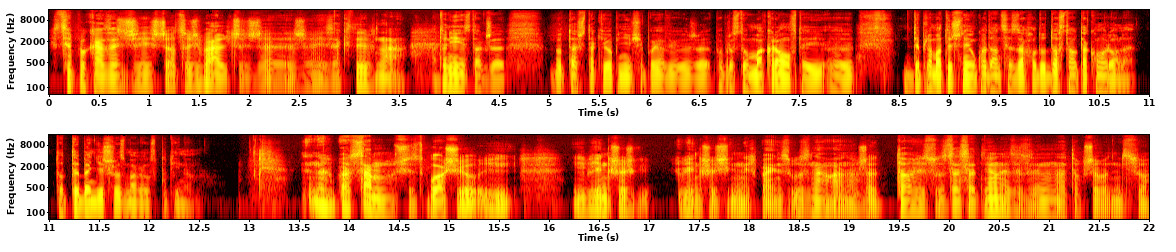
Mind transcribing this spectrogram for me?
chce pokazać, że jeszcze o coś walczy, że, że jest aktywna. A to nie jest tak, że, bo też takie opinie się pojawiły, że po prostu Macron w tej y, dyplomatycznej układance Zachodu dostał taką rolę. To ty będziesz rozmawiał z Putinem. No chyba sam się zgłosił i, i większość, większość innych państw uznała, no, że to jest uzasadnione ze względu na to przewodnictwo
